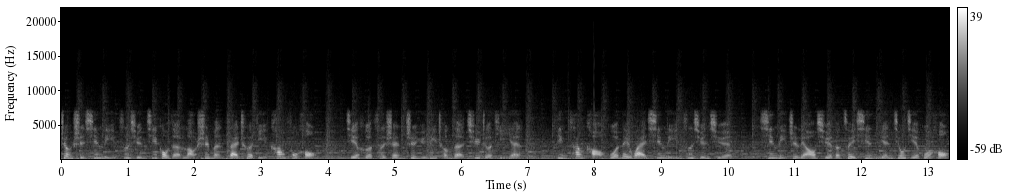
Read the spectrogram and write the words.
正是心理咨询机构的老师们在彻底康复后，结合自身治愈历程的曲折体验，并参考国内外心理咨询学、心理治疗学的最新研究结果后，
